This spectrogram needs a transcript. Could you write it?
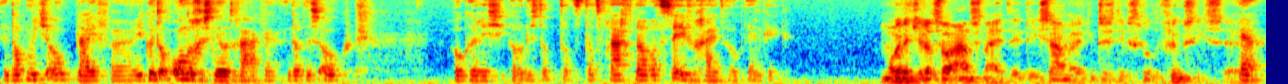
En dat moet je ook blijven. Je kunt ook ondergesneeuwd raken. En dat is ook, ook een risico. Dus dat, dat, dat vraagt wel wat stevigheid ook, denk ik. Mooi dat je dat zo aansnijdt, die, die samenwerking tussen die verschillende functies. Eh, Ja,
